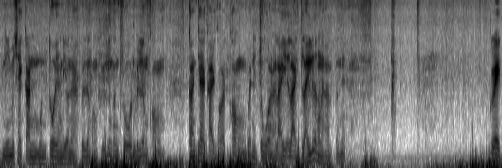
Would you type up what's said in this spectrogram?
อันนี้ไม่ใช่การหมุนตัวอย่างเดียวนะเป็นเรื่องของ feeling control เป็นเรื่องของการแก้ไขข้อข้องไปในตัวหลายหลายหลายเรื่องนะครับตัวเนี้ย Great.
